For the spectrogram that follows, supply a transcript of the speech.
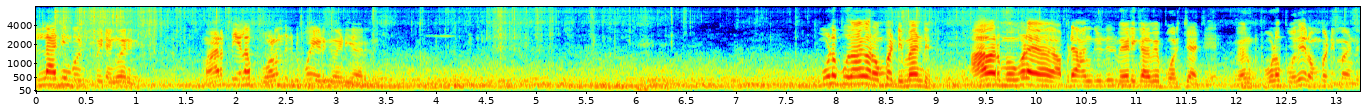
எல்லாத்தையும் போட்டு போயிட்டாங்க பாருங்க. மரத்தையெல்லாம் பொழந்துக்கிட்டு போய் எடுக்க வேண்டியதாக இருக்குது பூளைப்பூ தாங்க ரொம்ப டிமாண்டு ஆவரம்பூ கூட அப்படியே அங்கிட்டு வேலிக்கிழமே பொறிச்சாச்சு. வெறும் பூளைப்பூதே ரொம்ப டிமாண்டு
